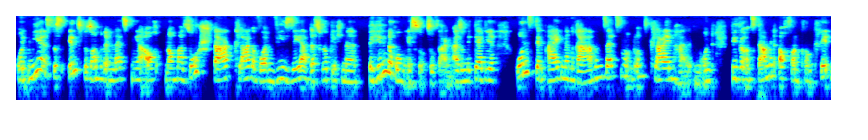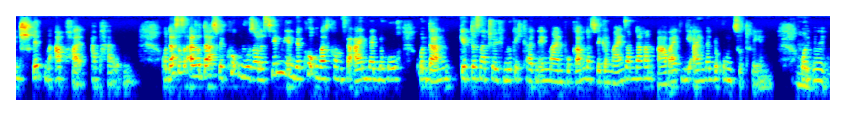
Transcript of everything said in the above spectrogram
Und mir ist es es insbesondere im letzten Jahr auch nochmal so stark klar geworden, wie sehr das wirklich eine Behinderung ist sozusagen. Also mit der wir uns den eigenen Rahmen setzen und uns klein halten und wie wir uns damit auch von konkreten Schritten abhalten. Und das ist also das, wir gucken, wo soll es hingehen, wir gucken, was kommen für Einwände hoch und dann gibt es natürlich Möglichkeiten in meinem Programm, dass wir gemeinsam daran arbeiten, die Einwände umzudrehen. Mhm. Und ein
